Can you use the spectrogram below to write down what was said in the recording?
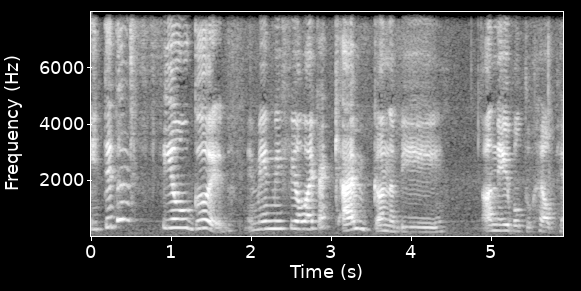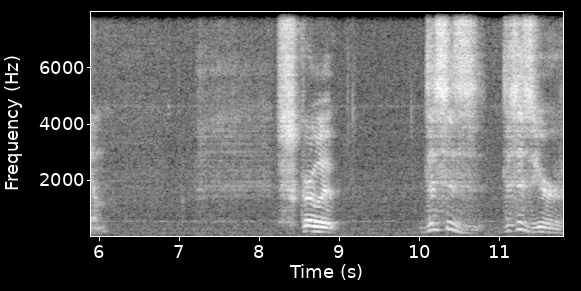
it didn't feel good it made me feel like I, I'm gonna be unable to help him Scarlet, this is this is your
